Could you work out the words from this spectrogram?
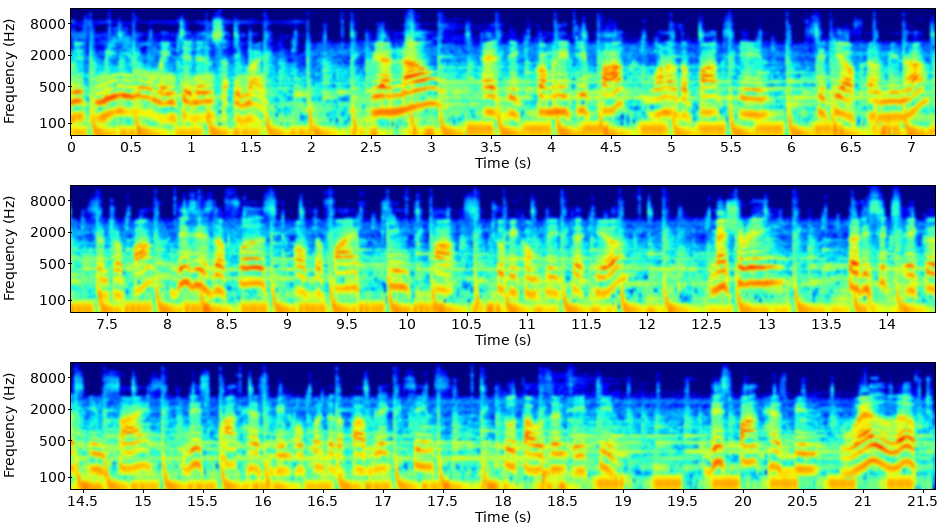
with minimal maintenance in mind. We are now at the community park, one of the parks in city of Elmina Central Park. This is the first of the five themed parks to be completed here. Measuring 36 acres in size, this park has been open to the public since 2018. This park has been well loved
